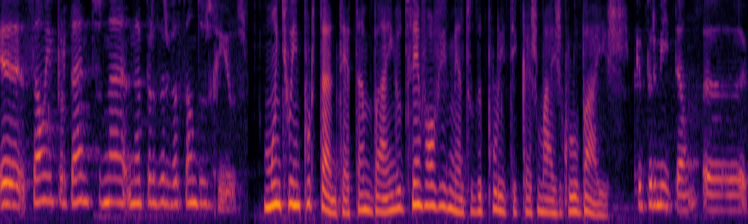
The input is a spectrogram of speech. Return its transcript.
eh, são importantes na, na, preservação dos rios. Muito importante é também o desenvolvimento de políticas mais globais. Que permitam uh,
